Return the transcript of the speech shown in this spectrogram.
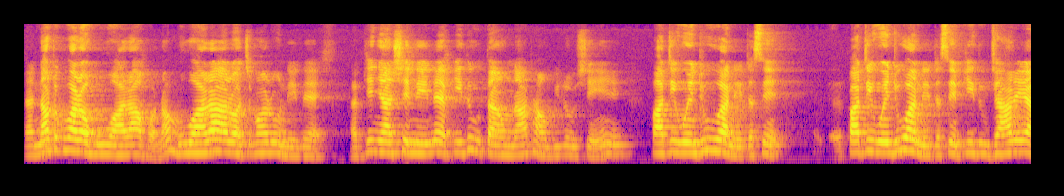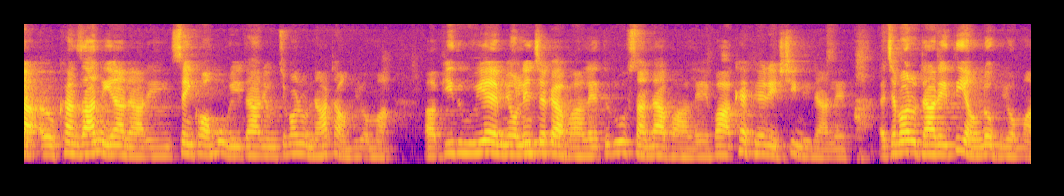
အဲနောက်တစ်ခုကတော့မူဝါဒပေါ့နော်မူဝါဒကတော့ကျမတို့အနေနဲ့ပညာရှင်တွေနဲ့ပြည်သူအတန်နားထောင်ပြီးလို့ရှိရင်ပါတီဝင်တူကနေတဆင့်ပါတီဝင်တူကနေတဆင့်ပြည်သူကြားတွေကဟိုခံစားနေရတာတွေစိန်ခေါ်မှုတွေဒါတွေကိုကျမတို့နားထောင်ပြီးတော့မှအာ ပြည်သူရဲ့မျှော်လင့်ချက်ကဘာလဲသူတို့ဆန္ဒဘာလဲဘာအခက်အခဲတွေရှိနေတာလဲအဲကျမတို့ဒါတွေသိအောင်လုပ်ပြီးတော့မှ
